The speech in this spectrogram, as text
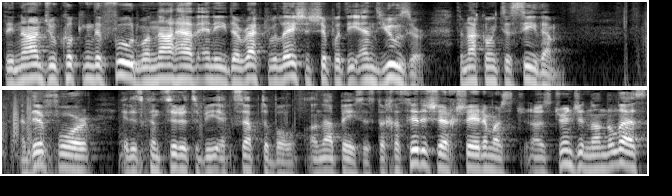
the non-Jew cooking the food will not have any direct relationship with the end user. They're not going to see them. And therefore, it is considered to be acceptable on that basis. The Hasidic are, are stringent nonetheless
